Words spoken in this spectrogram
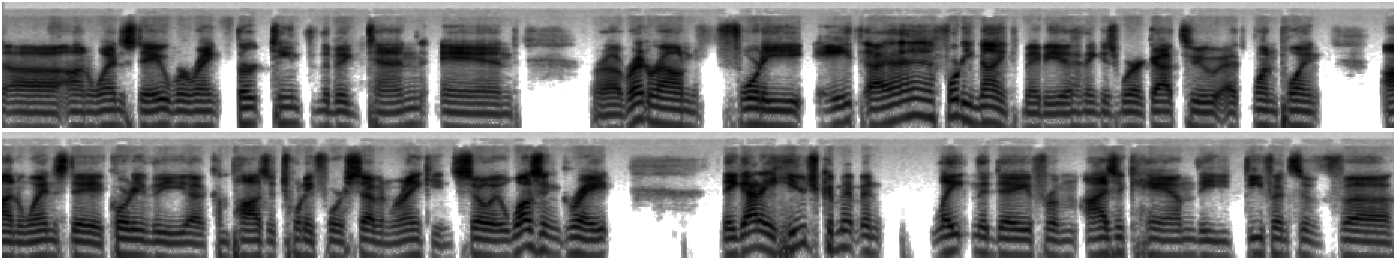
uh, on Wednesday were ranked 13th in the Big Ten and. right around 48th, 49th, maybe I think is where it got to at one point on Wednesday, according to the uh, composite 24 7 ranking. So it wasn't great. They got a huge commitment late in the day from Isaac Hamm, the defensive, uh,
